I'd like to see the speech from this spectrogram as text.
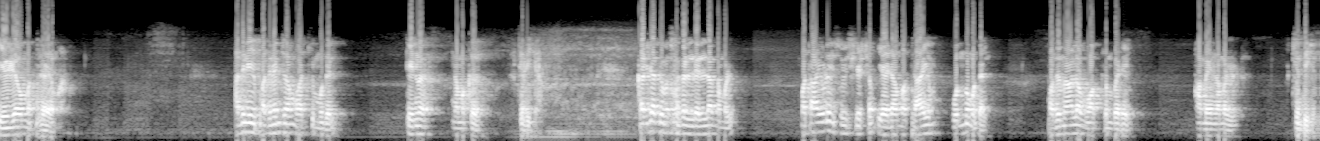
ഏഴാം അധ്യായമാണ്. അതിന് പതിനഞ്ചാം വാക്യം മുതൽ ഇന്ന് നമുക്ക് ചിന്തിക്കാം കഴിഞ്ഞ ദിവസങ്ങളിലെല്ലാം നമ്മൾ മത്തായിയുടെ സുവിശേഷം ഏഴാം അധ്യായം ഒന്ന് മുതൽ പതിനാലാം വാക്യം വരെ അമ്മേ നമ്മൾ ചിന്തിക്കും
